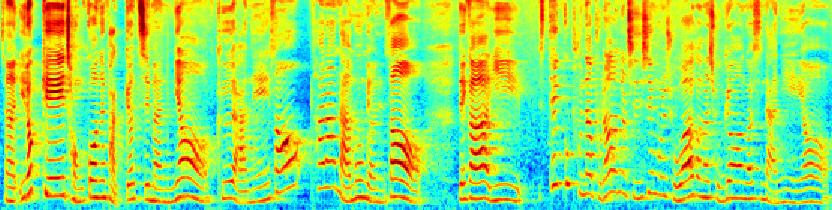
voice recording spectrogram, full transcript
자, 이렇게 정권은 바뀌었지만요. 그 안에서 살아남으면서 내가 이 스탠코프나 브라운을 진심으로 좋아하거나 존경한 것은 아니에요.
